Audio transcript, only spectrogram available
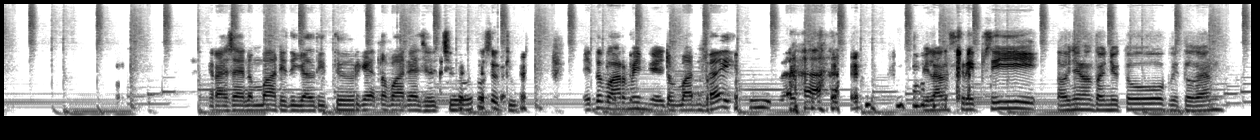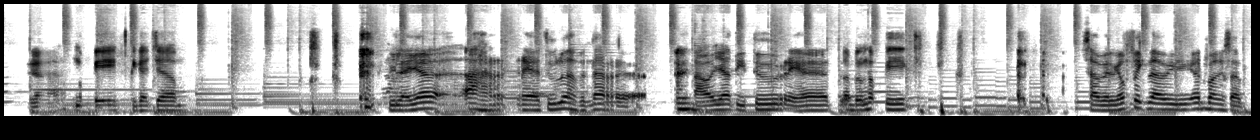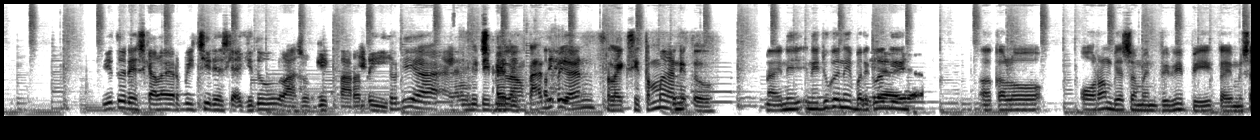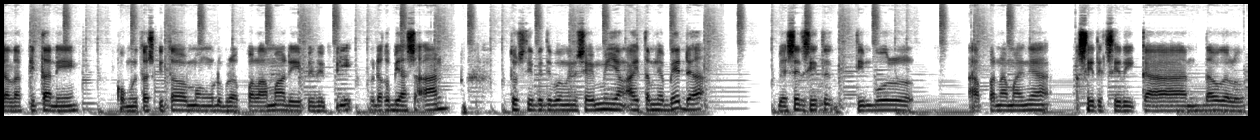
ngerasain nembah ditinggal tidur kayak temannya Jojo. Itu farming kayak teman baik. Bilang skripsi taunya nonton YouTube gitu kan. Ngepick tiga jam. Bilangnya ah rehat dulu lah bentar. Taunya tidur rehat. Sambil ngepick. Sambil ngepick tapi kan bangsat itu deh skala RPG deh kayak gitu langsung kick party. Itu dia yang dibilang tadi kan seleksi teman itu. Nah ini ini juga nih balik Iya, lagi. Eh, kalau orang biasa main PVP kayak misalnya kita nih komunitas kita emang udah berapa lama di PVP udah kebiasaan terus tiba-tiba main semi yang itemnya beda biasanya di situ timbul apa namanya sirik-sirikan tahu gak lo?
